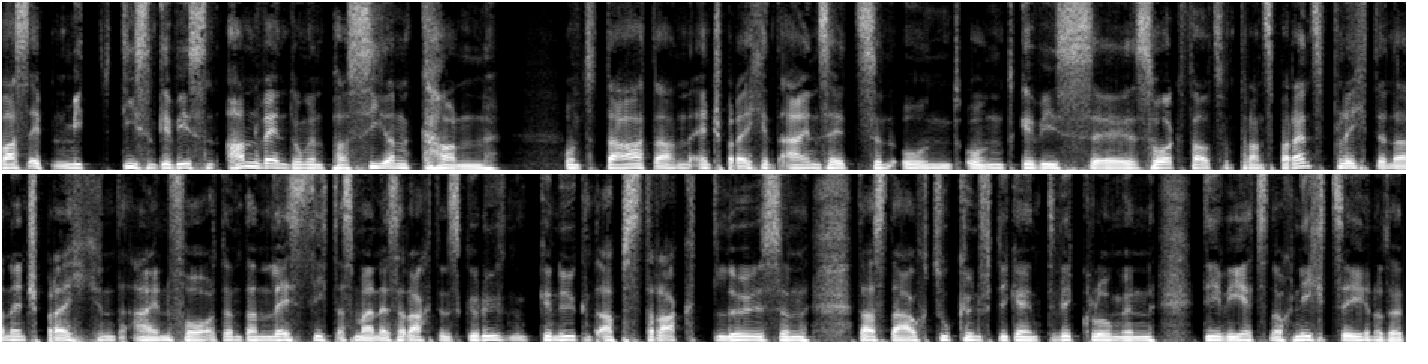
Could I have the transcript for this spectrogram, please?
was eben mit diesen gewissen Anwendungen passieren kann, und da dann entsprechend einsetzen und, und gewisse Sorgfalts- und Transparenzpflichten dann entsprechend einfordern, dann lässt sich das meines Erachtens genügend abstrakt lösen, dass da auch zukünftige Entwicklungen, die wir jetzt noch nicht sehen oder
